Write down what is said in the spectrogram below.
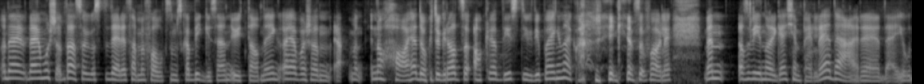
og det, er, det er morsomt da, å studere sammen med folk som skal bygge seg en utdanning. Og jeg er bare sånn, ja, men nå har jeg doktorgrad, så akkurat de studiepoengene er kanskje ikke så farlig. Men altså, vi i Norge er kjempeheldige. Det er, det er jo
